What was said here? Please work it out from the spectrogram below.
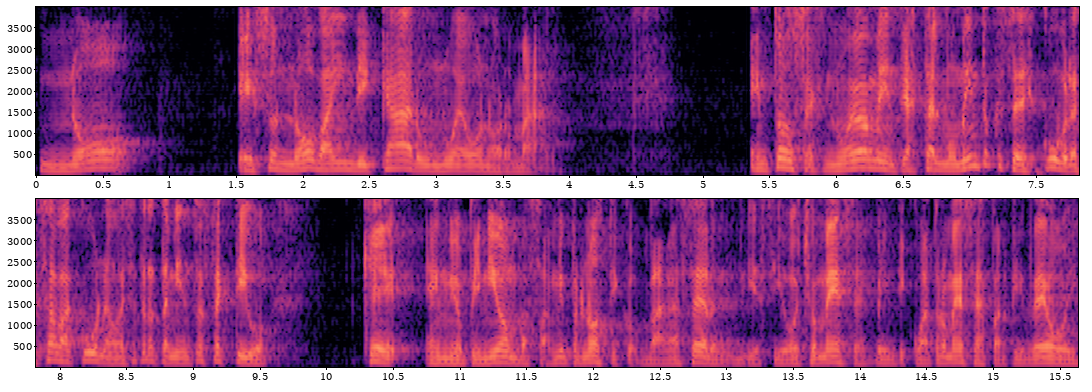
No, eso no va a indicar un nuevo normal. Entonces, nuevamente, hasta el momento que se descubra esa vacuna o ese tratamiento efectivo, que en mi opinión, basado en mi pronóstico, van a ser 18 meses, 24 meses a partir de hoy,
